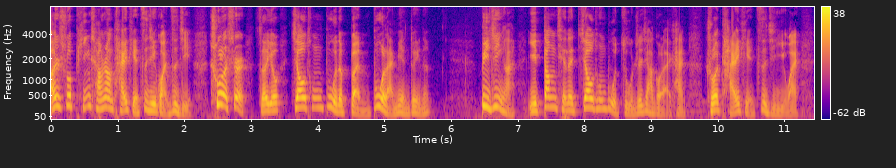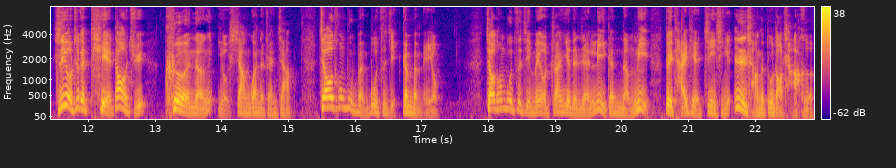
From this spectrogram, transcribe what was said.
而是说，平常让台铁自己管自己，出了事儿则由交通部的本部来面对呢？毕竟啊，以当前的交通部组织架构来看，除了台铁自己以外，只有这个铁道局可能有相关的专家，交通部本部自己根本没有。交通部自己没有专业的人力跟能力对台铁进行日常的督导查核，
